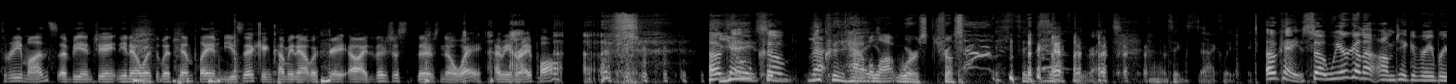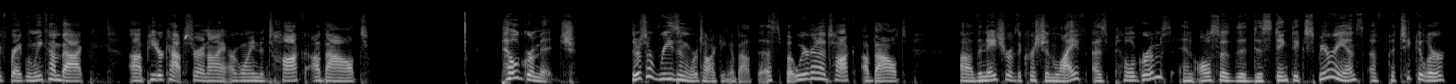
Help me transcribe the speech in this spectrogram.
three months of being Jane, you know, with with him playing music and coming out with great. Oh, I, there's just there's no way. I mean, right, Paul? okay, you could, so you could have uh, a lot worse. Trust. Me. That's exactly right. That's exactly right. Okay, so we're going to um, take a very brief break. When we come back, uh, Peter Kapsner and I are going to talk about pilgrimage. There's a reason we're talking about this, but we're going to talk about uh, the nature of the Christian life as pilgrims and also the distinct experience of particular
